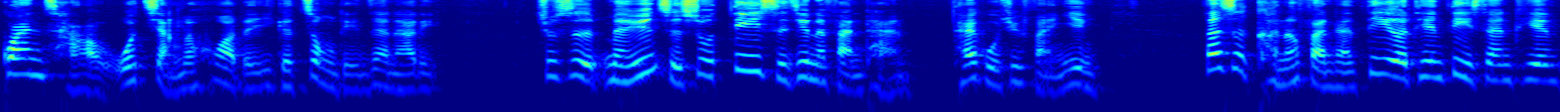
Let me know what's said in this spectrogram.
观察我讲的话的一个重点在哪里，就是美元指数第一时间的反弹，台股去反应，但是可能反弹第二天、第三天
